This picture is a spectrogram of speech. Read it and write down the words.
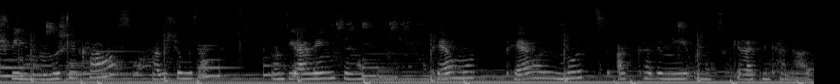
Spielen Muschelchaos, habe ich schon gesagt. Und die Arenen sind Permut, Perlmut Akademie und Gerätenkanal.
